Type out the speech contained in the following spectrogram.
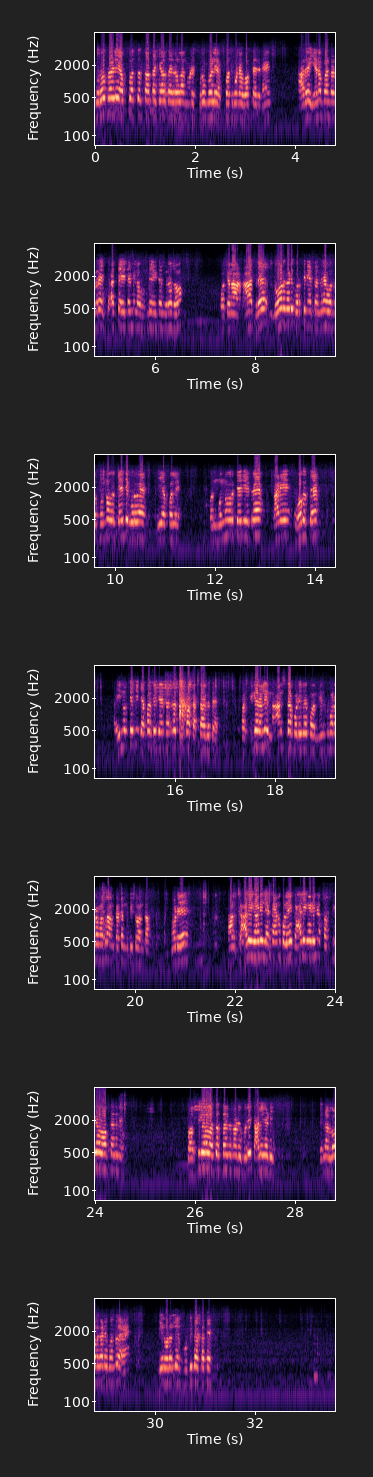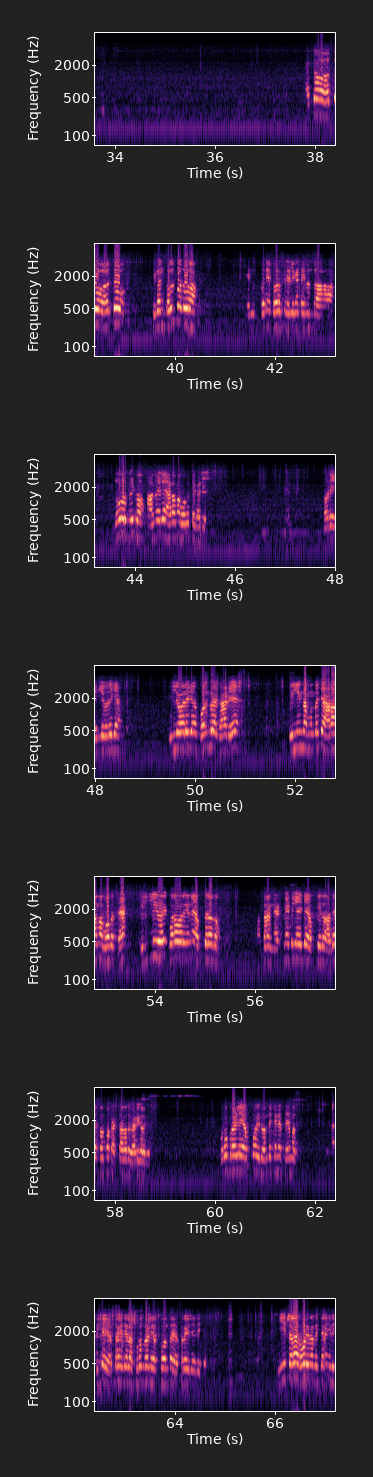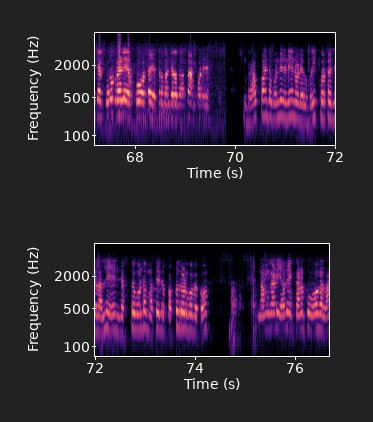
ಸುರಬ್ರಳ್ಳಿ ಎಪ್ಪತ್ತು ಅಂತ ಕೇಳ್ತಾ ಇದ್ರಲ್ಲ ನೋಡಿ ಸುರಬ್ರಳ್ಳಿ ಎಪ್ಪತ್ತು ಗಂಟೆ ಹೋಗ್ತಾ ಇದ್ದೀನಿ. ಆದ್ರೆ ಏನಪ್ಪ ಅಂತಂದ್ರೆ ಜಾಸ್ತಿ ಐಟಮ್ ಇಲ್ಲ, ಒಂದೇ ಐಟಮ್ ಇರೋದು. ಓಕೆನಾ ಆದ್ರೆ ಲೋಡ್ ಗಾಡಿ ಬರ್ತೀನಿ ಅಂತಂದ್ರೆ ಒಂದು ಮುನ್ನೂರು ಕೆಜಿ ಬರುವೆ ಡಿ ಎಫ್ ಅಲ್ಲಿ. ಒಂದು ಮುನ್ನೂರು ಕೆಜಿ ಇದ್ರೆ ಗಾಡಿ ಹೋಗುತ್ತೆ. ಐನೂರು ಕೆಜಿ ಕೆಪಾಸಿಟಿ ಅಂತಂದ್ರೆ ತುಂಬಾ ಕಷ್ಟ ಆಗುತ್ತೆ. ಫಸ್ಟ್ ಗೇರ್ ಅಲ್ಲಿ ನಾನ್ ಸ್ಟಾಪ್ ಹೊಡಿಬೇಕು, ನಿಂತ್ಕೊಂಡ್ರೆ ಮಾತ್ರ ಅವ್ನ ಕಟ್ಟ ಮುಗಿತು ಅಂತ. ನೋಡಿ, ನಾನು ಖಾಲಿ ಗಾಡಿ ಲೆಕ್ಕ ಅನ್ಕೊಳ್ಳಿ. ಖಾಲಿ ಗಾಡಿನೇ ಫಸ್ಟ್ ಗೇರ್ ಹೋಗ್ತಾ ಇದೀನಿ ಫಸ್ಟ್ ಗೇರ್ ಅಲ್ಲಿ ಹತ್ತಿಸ್ತಾ ನೋಡಿ, ಬರೀ ಖಾಲಿ ಗಾಡಿ. ಇನ್ನ ಲೋಡ್ ಗಾಡಿ ಬಂದ್ರೆ ಈ ರೋಡಲ್ಲಿ ಮುಗಿದ ಕತೆ. ಹತ್ತು ಹತ್ತು ಹತ್ತು ಇದೊಂದು ಸ್ವಲ್ಪ ದೂರ. ಇಲ್ಲಿ ಬನ್ನಿ, ತೋರಿಸ್ತೀನಿ ಎಲ್ಲಿ ಗಂಟೆ, ಇನ್ನೊಂದು ನೂರು ಮೀಟ್ರು ಆಮೇಲೆ ಆರಾಮಾಗಿ ಹೋಗುತ್ತೆ ಗಾಡಿ. ನೋಡಿ, ಇಲ್ಲಿವರೆಗೆ ಇಲ್ಲಿವರೆಗೆ ಬಂದ್ರೆ ಗಾಡಿ ಇಲ್ಲಿಂದ ಮುಂದಕ್ಕೆ ಆರಾಮಾಗಿ ಹೋಗುತ್ತೆ. ಇಲ್ಲಿವರೆಗೆ ಬರೋವರೆಗೇನೆ ಅಪ್ಪಿರೋದು ಒಂಥರ ನೆಟ್ ನೆಟ್ಗೆ ಐತೆ ಅಪ್ಪಿದು ಅದೇ ಸ್ವಲ್ಪ ಕಷ್ಟ ಆಗೋದು ಗಾಡಿಗಳಿಗೆ. ಕುರುಬ್ರಳ್ಳಿ ಅಪ್ಪು ಇದು ಒಂದಕ್ಕೇನೆ ಫೇಮಸ್ ಅದಕ್ಕೆ ಹೆಸರ ಇದೆಯಲ್ಲ ಕುರುಬ್ರಳ್ಳಿ ಎಫ್ ಅಂತ ಹೆಸರು ಇದೆ ಇದಕ್ಕೆ. ಈ ತರ ರೋಡ್ ಇರೋದಕ್ಕೆ ಇದಕ್ಕೆ ಕುರುಬ್ರಳ್ಳಿ ಅಪ್ಪು ಅಂತ ಹೆಸರು ಬಂದಿರೋದು ಅಂತ ಅನ್ಕೊಂಡಿದ್ದೀನಿ. ಡ್ರಾಪ್ ಪಾಯಿಂಟ್ ಬಂದಿದ್ದೀನಿ. ನೋಡಿ, ಅಲ್ಲಿ ಬೈಕ್ ಬರ್ತಾ ಇದೆಯಲ್ಲ, ಅಲ್ಲಿ ಲೆಫ್ಟ್ ತಗೊಂಡು ಮತ್ತೆ ಇದ್ರ ಪಕ್ಕದ ರೋಡ್ ಹೋಗ್ಬೇಕು. ನಮ್ಮ ಗಾಡಿ ಯಾವುದೇ ಕಾರಣಕ್ಕೂ ಹೋಗಲ್ಲ.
